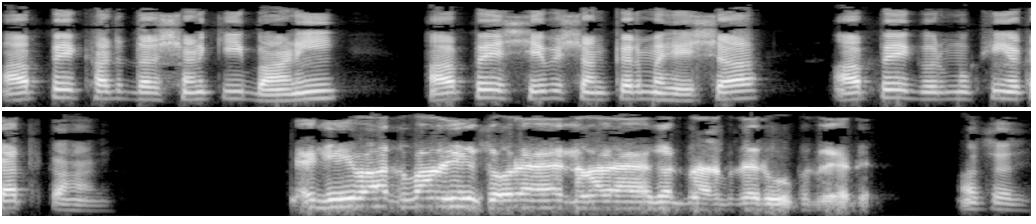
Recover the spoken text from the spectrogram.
ਆਪੇ ਖਟ ਦਰਸ਼ਨ ਕੀ ਬਾਣੀ ਆਪੇ ਸ਼ਿਵ ਸ਼ੰਕਰ ਮਹੇਸ਼ਾ ਆਪੇ ਗੁਰਮੁਖੀ ਅਕਥ ਕਹਾਣੀ। ਇਹ ਜੀਵਾਤਮਾ ਹੀ ਸੁਰ ਹੈ ਨਾਲ ਹੈ ਗੰਧਰਵ ਦੇ ਰੂਪ ਦੇ। ਅੱਛਾ ਜੀ।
